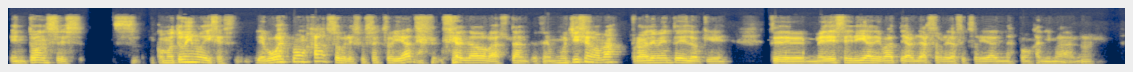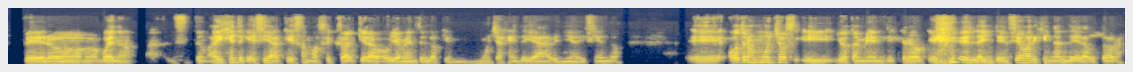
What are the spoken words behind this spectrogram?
Entonces, como tú mismo dices, de Bob Esponja sobre su sexualidad se ha hablado bastante, o sea, muchísimo más probablemente de lo que se merecería debate hablar sobre la sexualidad de una esponja animada, ¿no? Pero bueno, hay gente que decía que es homosexual, que era obviamente lo que mucha gente ya venía diciendo. Eh, otros muchos, y yo también creo que es la intención original del autor,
